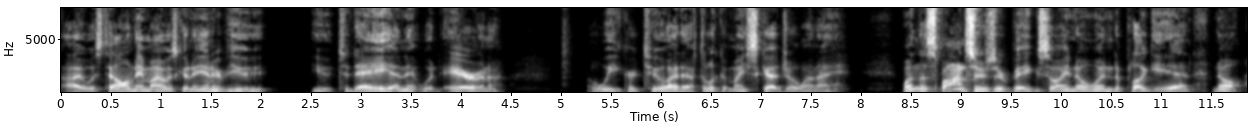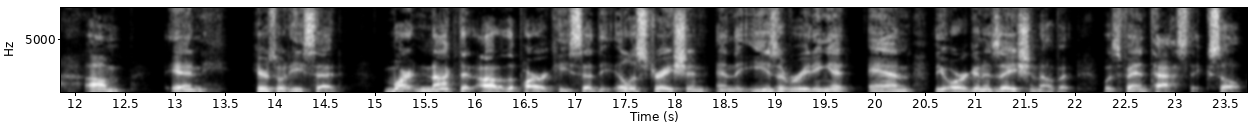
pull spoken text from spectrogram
I was telling him I was going to interview you today, and it would air in a, a week or two. I'd have to look at my schedule when I when the sponsors are big, so I know when to plug you in. No, um, and here's what he said. Martin knocked it out of the park. He said the illustration and the ease of reading it and the organization of it was fantastic. So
